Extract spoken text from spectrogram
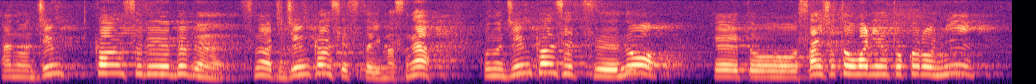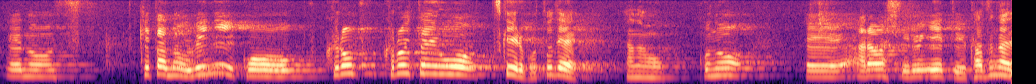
あの循環する部分、すなわち循環節と言いますが、この循環節の、えー、と最初と終わりのところに、あの桁の上にこう黒黒い点をつけることで、あのこの、えー、表している A という数が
